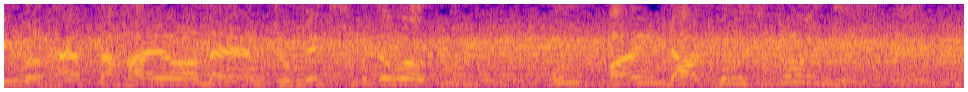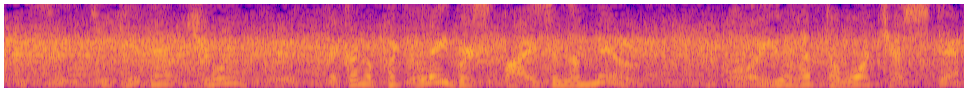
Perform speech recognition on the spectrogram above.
We will have to hire a man to mix with the workmen and find out who's doing these things. See, did you hear that, Joe? They're going to put labor spies in the mill. Boy, you'll have to watch your step.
